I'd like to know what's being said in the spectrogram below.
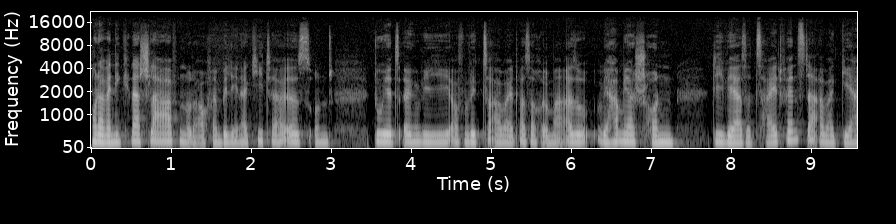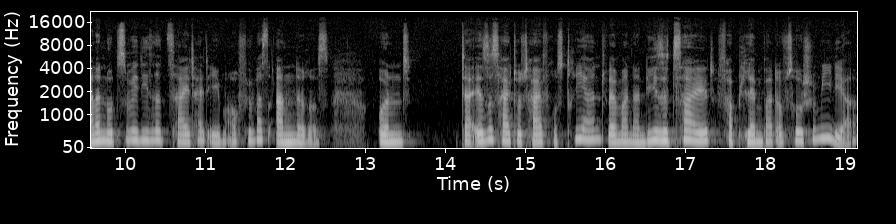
oder wenn die Kinder schlafen oder auch wenn Billy in der Kita ist und du jetzt irgendwie auf dem Weg zur Arbeit, was auch immer. Also, wir haben ja schon diverse Zeitfenster, aber gerne nutzen wir diese Zeit halt eben auch für was anderes. Und da ist es halt total frustrierend, wenn man dann diese Zeit verplempert auf Social Media.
